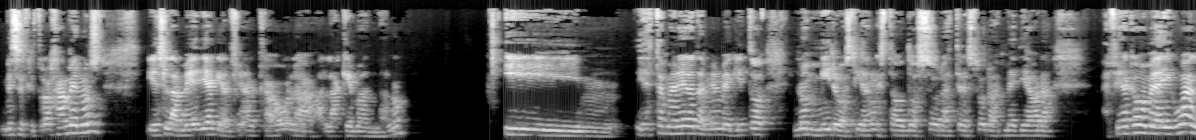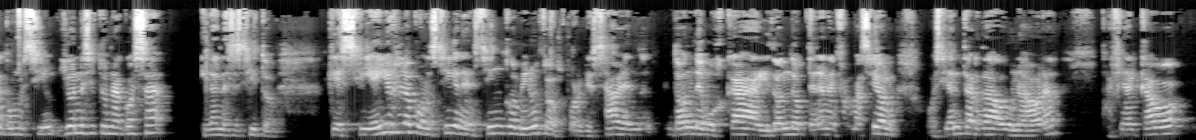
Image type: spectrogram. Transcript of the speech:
meses que trabaja menos y es la media que al fin y al cabo la, la que manda, ¿no? Y, y, de esta manera también me quito, no miro si han estado dos horas, tres horas, media hora. Al fin y al cabo me da igual, como si yo necesito una cosa y la necesito que si ellos lo consiguen en cinco minutos porque saben dónde buscar y dónde obtener la información, o si han tardado una hora, al fin y al cabo,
